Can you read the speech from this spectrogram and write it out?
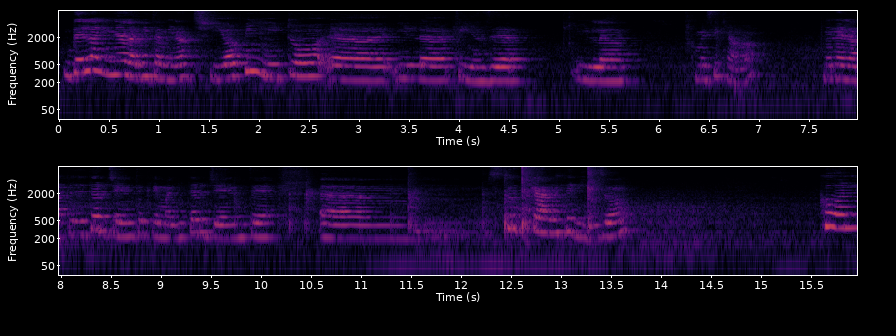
Della linea la vitamina C ho finito eh, il cleanser, il, come si chiama? Non è latte detergente, crema detergente, ehm, struccante viso con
